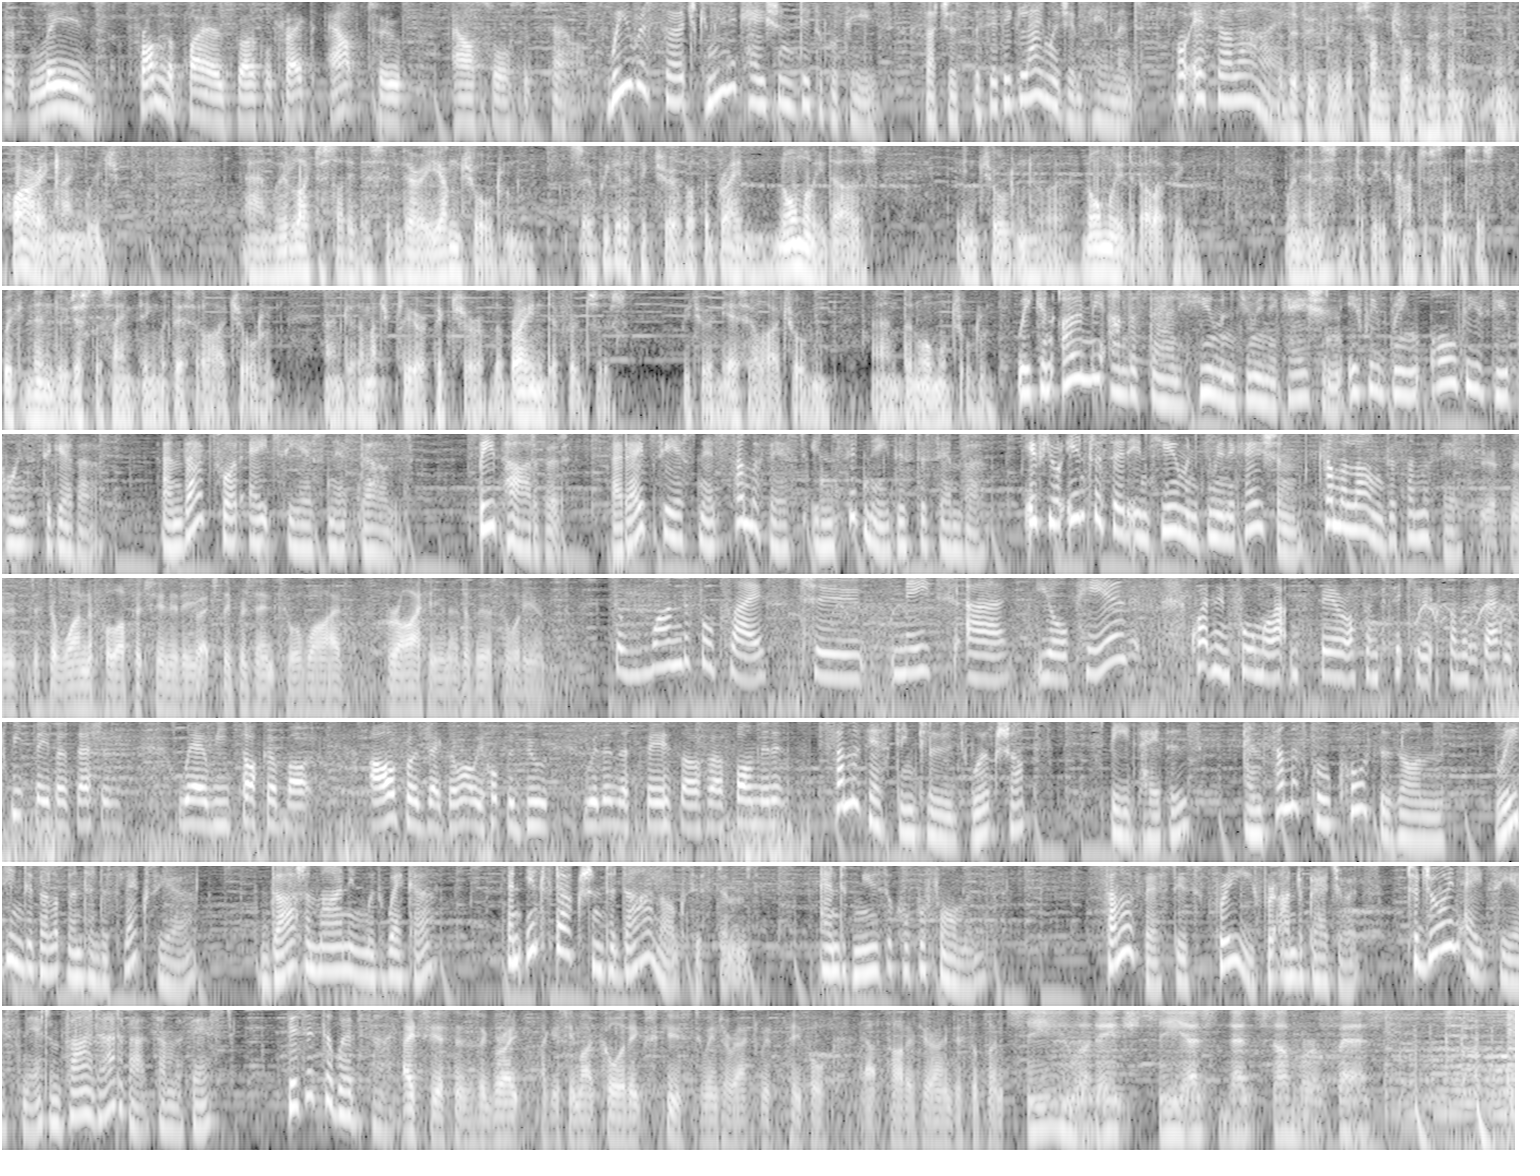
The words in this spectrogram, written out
that leads from the player's vocal tract out to our source of sound. We research communication difficulties, such as specific language impairment, or SLI. The difficulty that some children have in, in acquiring language, and we'd like to study this in very young children. So if we get a picture of what the brain normally does in children who are normally developing, when they listen to these kinds of sentences, we can then do just the same thing with SLI children and get a much clearer picture of the brain differences between the SLI children and the normal children. We can only understand human communication if we bring all these viewpoints together. And that's what HCSNet does. Be part of it at HCSNet Summerfest in Sydney this December. If you're interested in human communication, come along to Summerfest. HCSNet is just a wonderful opportunity to actually present to a wide variety and a diverse audience. It's a wonderful place to meet uh, your peers. It's quite an informal atmosphere, often particularly at Summerfest. The speed paper sessions where we talk about our project and what we hope to do within the space of uh, four minutes. Summerfest includes workshops, speed papers, and summer school courses on reading development and dyslexia, data mining with Weka, an introduction to dialogue systems, and musical performance. Summerfest is free for undergraduates. To join HCSNet and find out about Summerfest, visit the website. HCSNet is a great, I guess you might call it, excuse to interact with people outside of your own discipline. See you at HCSNet Summerfest.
